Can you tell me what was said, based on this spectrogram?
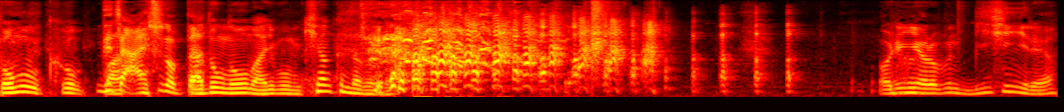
너무 그거 근데 진짜 알 수는 없다. 야동 너무 많이 보면 키 안 큰다 그래. 어린이 여러분 미신이래요.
